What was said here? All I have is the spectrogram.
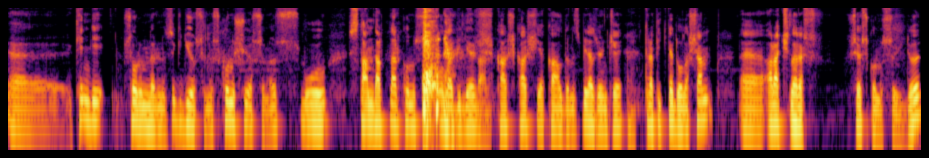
e, kendi sorunlarınızı gidiyorsunuz, konuşuyorsunuz. Bu standartlar konusu olabilir. Karşı karşıya kaldığınız biraz önce trafikte dolaşan e, araçlar söz konusuydu.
